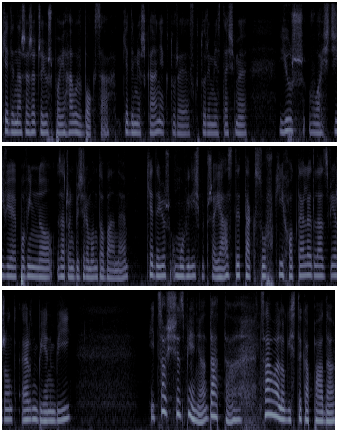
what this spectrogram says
kiedy nasze rzeczy już pojechały w boksach, kiedy mieszkanie, które, w którym jesteśmy, już właściwie powinno zacząć być remontowane, kiedy już umówiliśmy przejazdy, taksówki, hotele dla zwierząt, Airbnb. I coś się zmienia, data, cała logistyka pada.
